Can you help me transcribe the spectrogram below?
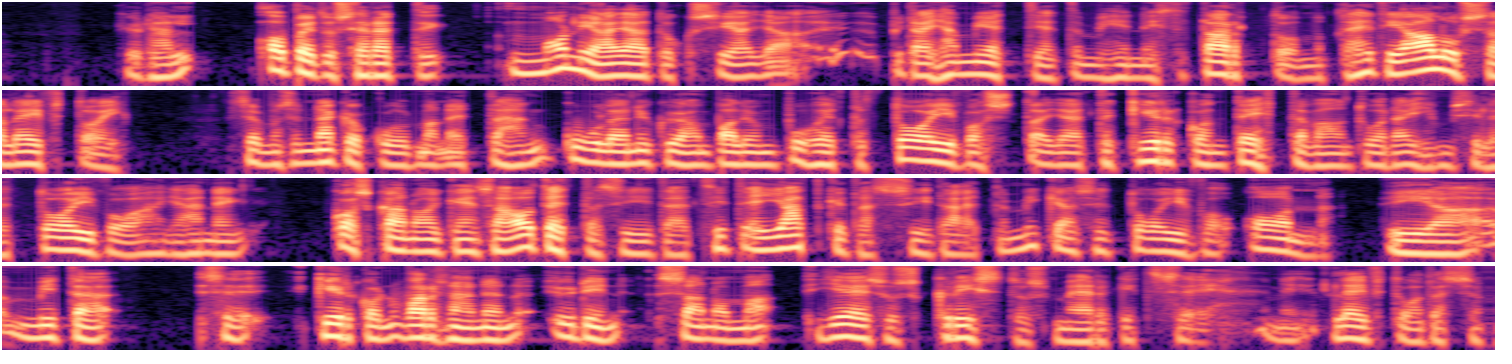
Kyllähän opetus herätti monia ajatuksia ja pitää ihan miettiä, että mihin niistä tarttuu, mutta heti alussa Leif toi semmoisen näkökulman, että hän kuulee nykyään paljon puhetta toivosta ja että kirkon tehtävä on tuoda ihmisille toivoa ja hän ei koskaan oikein saa otetta siitä, että sitten ei jatketa siitä, että mikä se toivo on ja mitä se kirkon varsinainen ydinsanoma Jeesus Kristus merkitsee. Niin Leif tuo tässä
